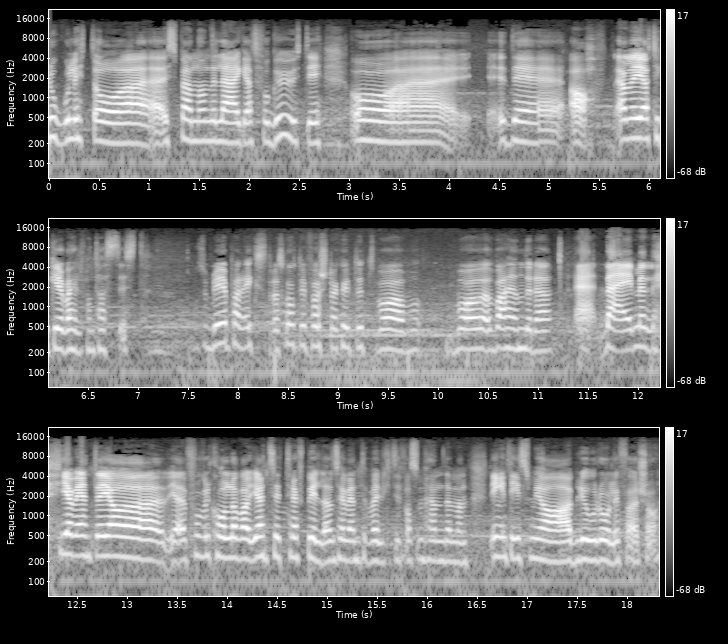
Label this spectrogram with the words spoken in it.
roligt och spännande läge att få gå ut i. Och det, ja, jag tycker det var helt fantastiskt. Så blir det ett par extra skott i första skyttet. Vad, vad, vad händer där? Äh, nej, men jag vet inte. Jag, jag får väl kolla. Vad, jag har inte sett träffbilden så jag vet inte riktigt vad som hände men det är ingenting som jag blir orolig för. så.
